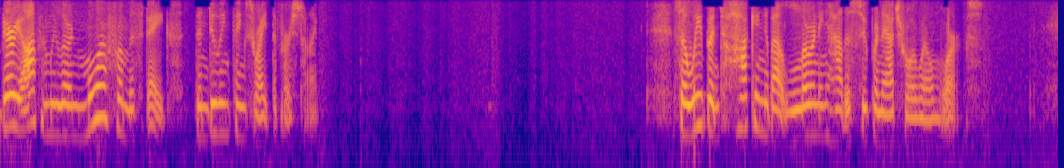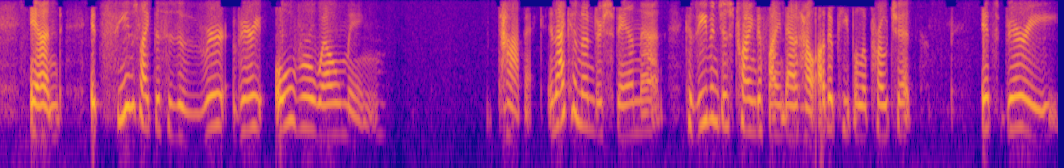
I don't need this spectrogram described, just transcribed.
very often we learn more from mistakes than doing things right the first time. So we've been talking about learning how the supernatural realm works. And it seems like this is a very, very overwhelming topic. And I can understand that because even just trying to find out how other people approach it, it's very,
